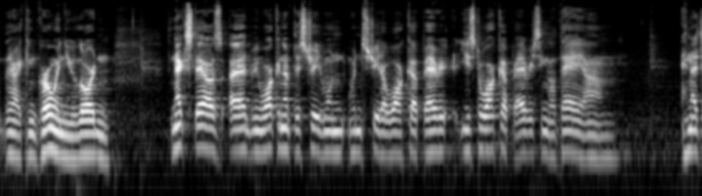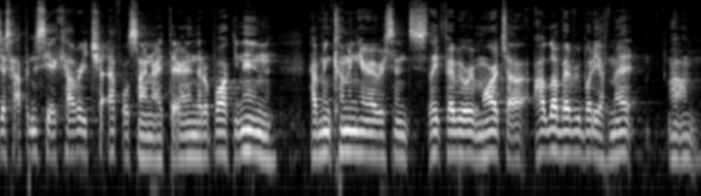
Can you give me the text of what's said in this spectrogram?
that I can grow in you, Lord. And next day, I was I had been walking up the street. One one street I walk up every used to walk up every single day. Um, and I just happened to see a Calvary Chapel sign right there. I ended up walking in. I've been coming here ever since late February, March. I, I love everybody I've met. Um,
